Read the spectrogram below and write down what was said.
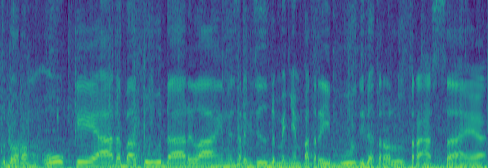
Kedorong. Oke, okay, ada batu dari langit. Servis damage-nya 4000. Tidak terlalu terasa ya.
